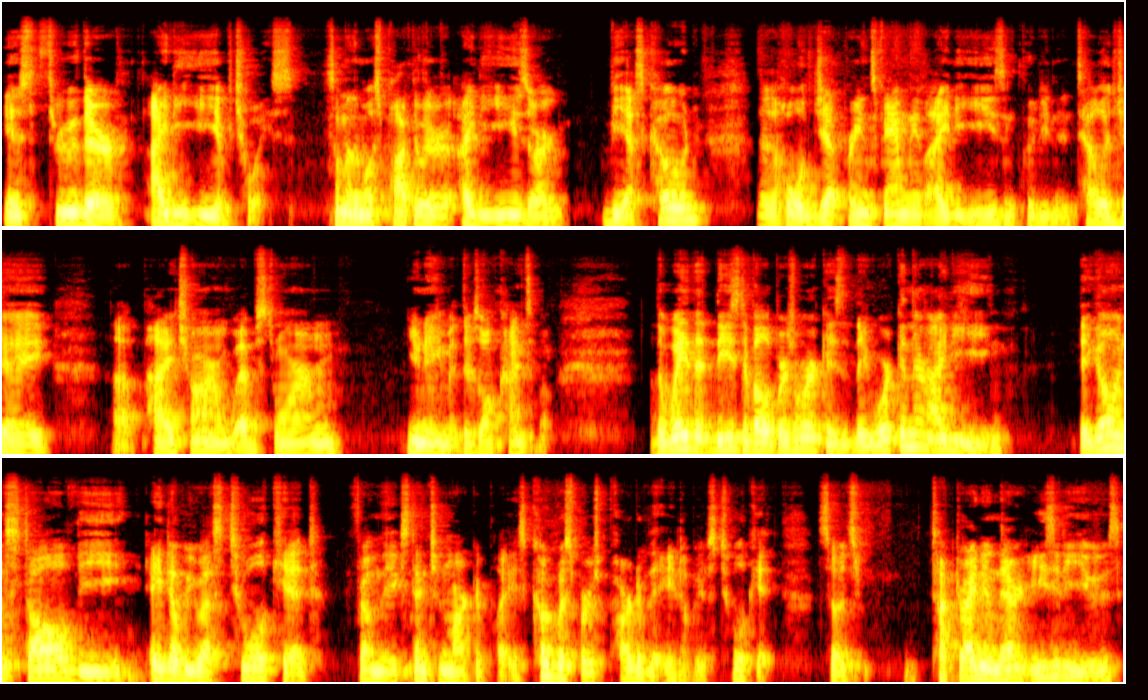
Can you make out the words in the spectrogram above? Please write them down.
is through their IDE of choice. Some of the most popular IDEs are VS Code. There's a whole JetBrains family of IDEs, including IntelliJ, uh, PyCharm, WebStorm, you name it. There's all kinds of them. The way that these developers work is that they work in their IDE, they go install the AWS toolkit from the extension marketplace. CodeWhisperer is part of the AWS toolkit. So it's tucked right in there, easy to use.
